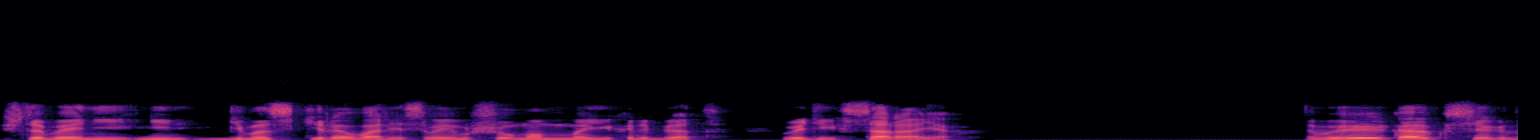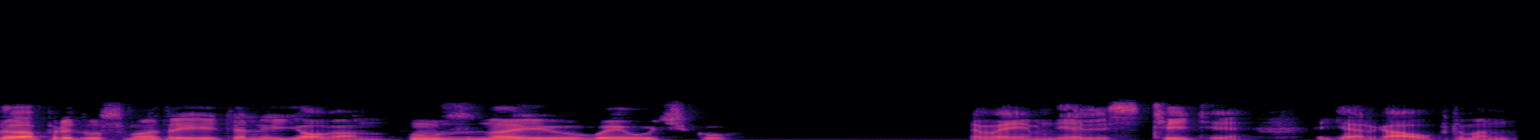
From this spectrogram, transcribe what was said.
чтобы они не демаскировали своим шумом моих ребят в этих сараях. Вы, как всегда, предусмотрительный, Йоган. Узнаю выучку. Вы мне льстите, Гергауптман.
